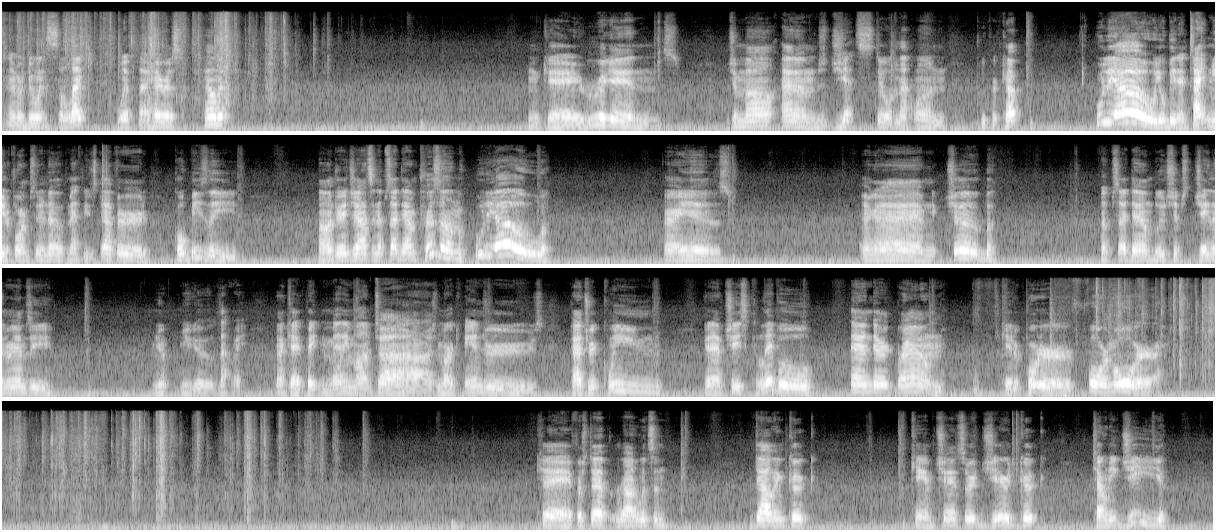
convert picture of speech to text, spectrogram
And then we're doing select with the Harris helmet. Okay, Riggins. Jamal Adams, Jets still in that one. Cooper Kupp. Julio, you'll be in a Titan uniform soon enough. Matthew Stafford. Cole Beasley. Andre Johnson, upside down prizm. Julio. There he is. We're gonna have Nick Chubb. Upside down blue chips, Jalen Ramsey. Yep, you go that way. Okay, Peyton Manning montage. Mark Andrews. Patrick Queen. Gonna have Chase Claypool. And Derek Brown. Kid Reporter. Four more. Okay, first up, Rod Woodson, Dalvin Cook, Kam Chancellor, Jared Cook, Tony G,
